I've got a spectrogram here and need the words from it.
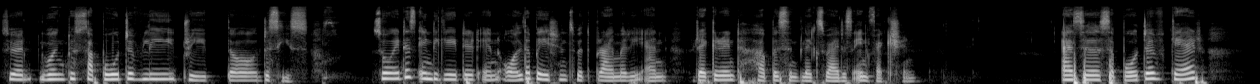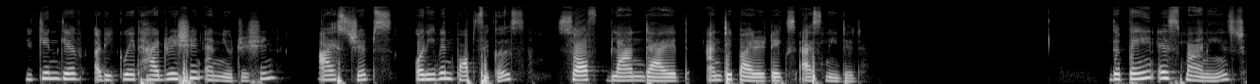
So you're going to supportively treat the disease. So it is indicated in all the patients with primary and recurrent herpes simplex virus infection. As a supportive care, you can give adequate hydration and nutrition, ice chips, or even popsicles, soft, bland diet, antipyretics as needed. The pain is managed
